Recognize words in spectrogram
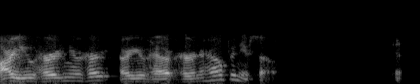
are you hurting or hurt? Are you hurting or helping yourself? Yeah.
